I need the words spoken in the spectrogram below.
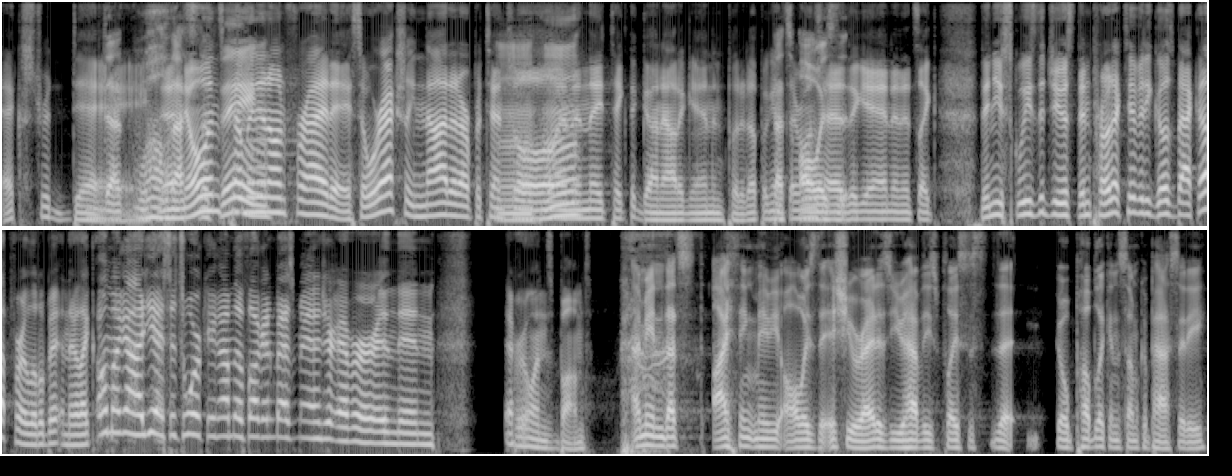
extra day. That- well, and no one's coming in on Friday, so we're actually not at our potential. Mhm. And then they take the gun out again and put it up against That's everyone's heads the- again, and it's like, then you squeeze the juice, then productivity goes back up for a little bit, and they're like, oh my god, yes, it's working, I'm the fucking best manager ever, and then everyone's bummed. I mean, that's I think maybe always the issue, right? Is you have these places that go public in some capacity,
